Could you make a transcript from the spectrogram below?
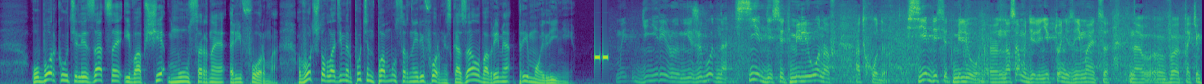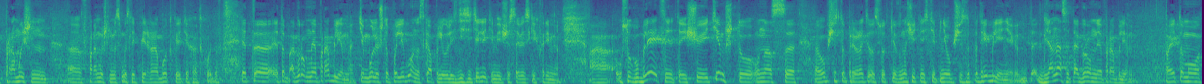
уборка, утилизация и вообще мусорная реформа. Вот что Владимир Путин по мусорной реформе сказал во время прямой линии. Мы генерируем ежегодно 70 миллионов отходов. 70 миллионов. Э, на самом деле никто не занимается э, в таким промышленном, э, в промышленном смысле переработкой этих отходов. Это, это огромная проблема. Тем более, что полигоны скапливались десятилетиями еще советских времен. А усугубляется это еще и тем, что у нас общество превратилось все-таки в значительной степени в общество потребления. Для нас это огромная проблема. Поэтому,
